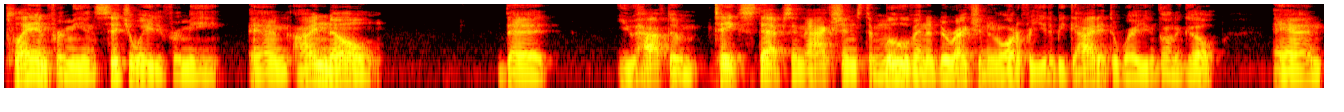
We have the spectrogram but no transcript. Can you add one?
planned for me and situated for me. And I know that you have to take steps and actions to move in a direction in order for you to be guided to where you're going to go. And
